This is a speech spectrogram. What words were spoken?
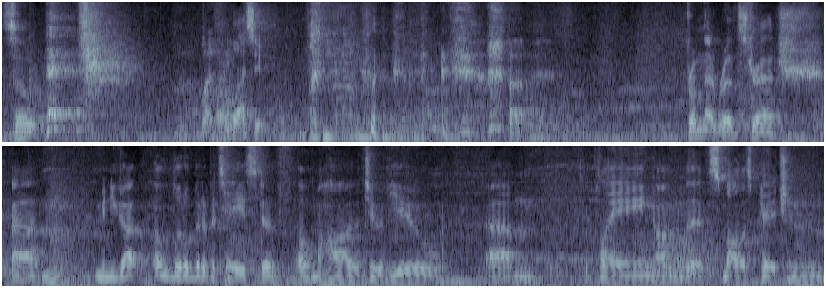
So, bless you. Uh, from that road stretch, um, I mean, you got a little bit of a taste of Omaha, the two of you, um, playing on the smallest pitch in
